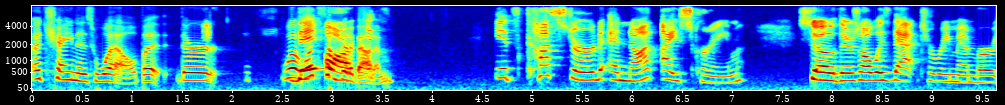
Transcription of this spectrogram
a chain as well, but they're what, they what's so are. good about them? It's custard and not ice cream. So there's always that to remember.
